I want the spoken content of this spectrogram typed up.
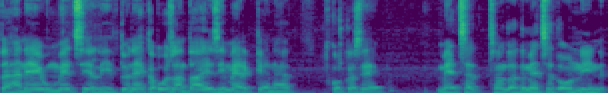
tähän EU-metsien liittyen. Ehkä voisi antaa esimerkkeinä, koska se metsät, sanotaan, että metsät on niin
